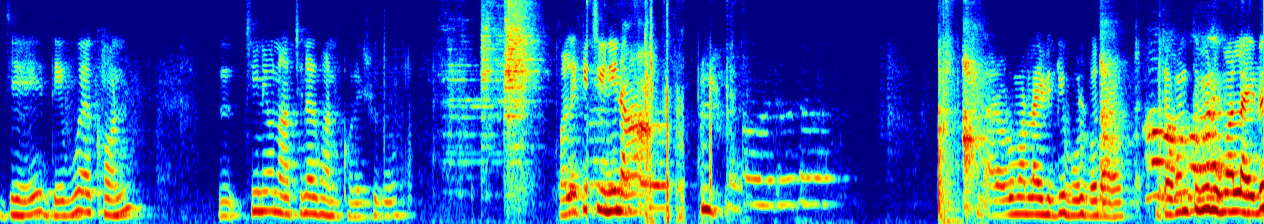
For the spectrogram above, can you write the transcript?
যে দেবু এখন চিনেও না চেনার ভান করে শুধু। বলে কি চিনি না? দাঁড়াও রুমার লাইভে গিয়ে বলব, দাঁড়াও। যখন তুমি রুমার লাইভে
